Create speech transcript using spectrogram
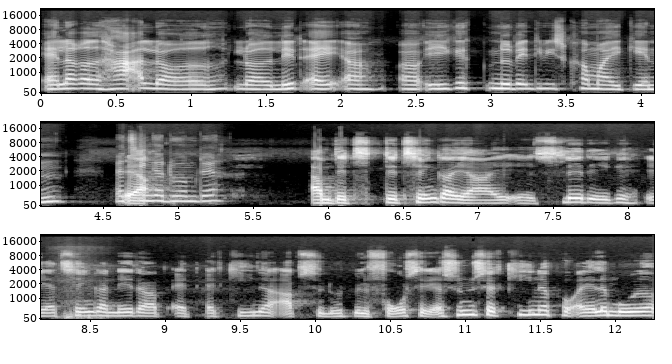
allerede har løjet, løjet lidt af og, og ikke nødvendigvis kommer igen. Hvad ja. tænker du om det? Jamen det, det tænker jeg øh, slet ikke. Jeg tænker netop, at, at Kina absolut vil fortsætte. Jeg synes, at Kina på alle måder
